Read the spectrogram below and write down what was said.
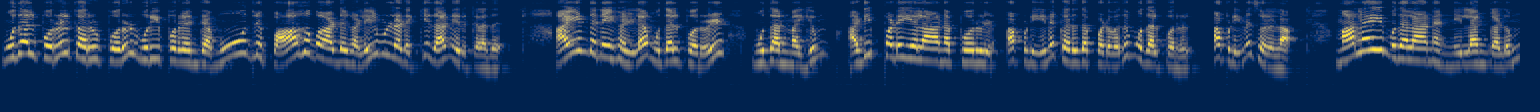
முதல் பொருள் கருப்பொருள் உரிப்பொருள் என்ற மூன்று பாகுபாடுகளில் உள்ளடக்கி தான் இருக்கிறது. ஐந்திணைகளில் முதல் பொருள் முதன்மையும் அடிப்படையிலான பொருள் அப்படின்னு கருதப்படுவது முதல் பொருள் அப்படின்னு சொல்லலாம். மலை முதலான நிலங்களும்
